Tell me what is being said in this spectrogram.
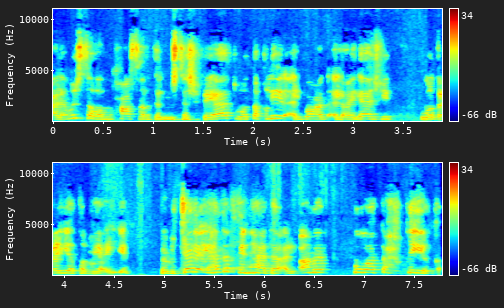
على مستوى محاصرة المستشفيات وتقليل البعد العلاجي وضعية طبيعية. فبالتالي الهدف من هذا الأمر هو تحقيق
